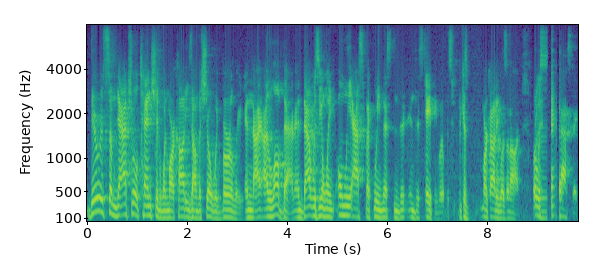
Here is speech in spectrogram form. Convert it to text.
there was some natural tension when Marcotti's on the show with Burley, and I, I love that. And that was the only only aspect we missed in, the, in this taping, but it was because Marcotti wasn't on. But it was fantastic.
